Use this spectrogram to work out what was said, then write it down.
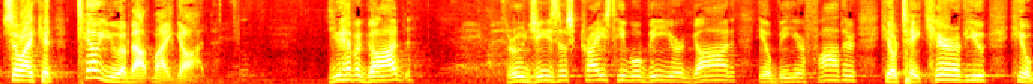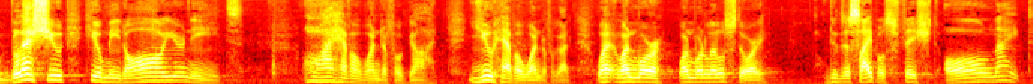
so I could tell you about my God. Do you have a God? Through Jesus Christ, He will be your God. He'll be your Father. He'll take care of you. He'll bless you. He'll meet all your needs. Oh, I have a wonderful God. You have a wonderful God. One, one, more, one more little story. The disciples fished all night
